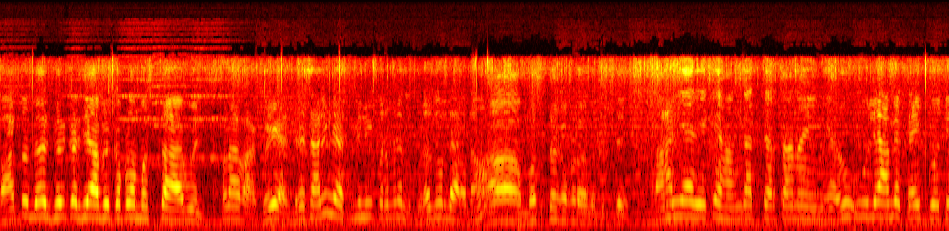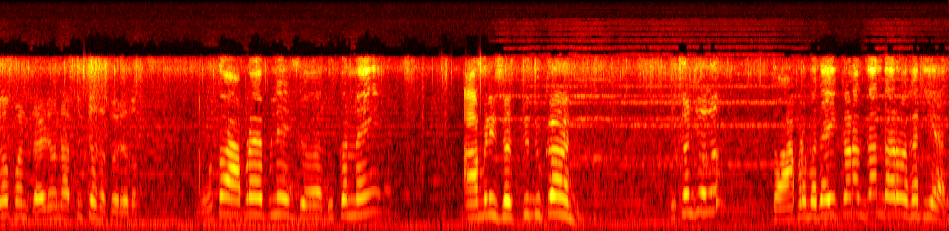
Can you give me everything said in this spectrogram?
બાર તો દર ફેર કરશે આપણે કપડા મસ્ત આવે બોલ. પણ આ વાઘો એડ્રેસ આલી ને અશ્વિની પર મને લુગડા જોરદાર હતા હા. મસ્ત કપડા હતા બધે. હા યાર એકે હંગાત કરતા નહીં યાર. હું લે અમે કઈ ગોત્યો પણ જડ્યો ના તું તો જતો રહ્યો તો? હું તો આપણે પેલી દુકાન નહીં. આપણી સસ્તી દુકાન. દુકાન જો તો? તો આપણે બધા એક જ જાન દર વખત યાર.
